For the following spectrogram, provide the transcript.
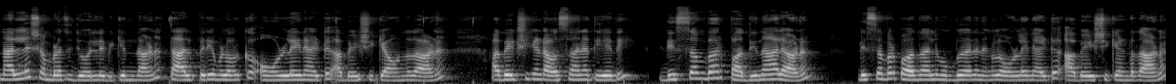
നല്ല ശമ്പളത്തിൽ ജോലി ലഭിക്കുന്നതാണ്. താല്പര്യമുള്ളവർക്ക് ഓൺലൈനായിട്ട് അപേക്ഷിക്കാവുന്നതാണ്. അപേക്ഷിക്കേണ്ട അവസാന തീയതി ഡിസംബർ പതിനാലാണ്. ഡിസംബർ പതിനാലിന് മുമ്പ് തന്നെ നിങ്ങൾ ഓൺലൈനായിട്ട് അപേക്ഷിക്കേണ്ടതാണ്.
